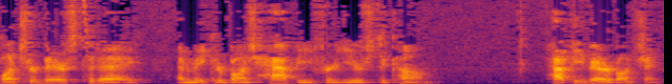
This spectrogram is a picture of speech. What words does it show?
bunch your bears today, and make your bunch happy for years to come. Happy bear bunching.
